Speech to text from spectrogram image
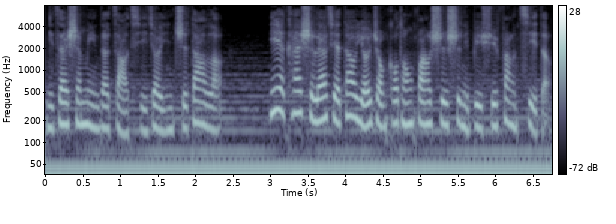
你在生命的早期就已经知道了。你也开始了解到有一种沟通方式是你必须放弃的，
